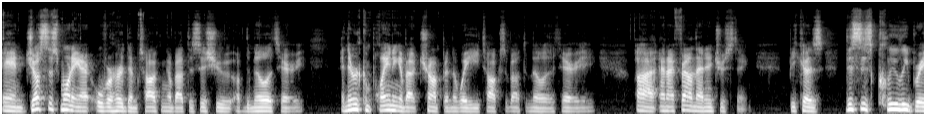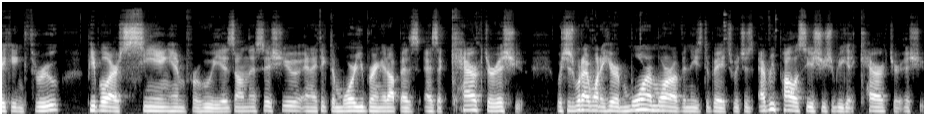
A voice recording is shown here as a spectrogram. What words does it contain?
and just this morning, I overheard them talking about this issue of the military, and they were complaining about Trump and the way he talks about the military. Uh, and I found that interesting because this is clearly breaking through. People are seeing him for who he is on this issue, and I think the more you bring it up as as a character issue, which is what I want to hear more and more of in these debates, which is every policy issue should be a character issue.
